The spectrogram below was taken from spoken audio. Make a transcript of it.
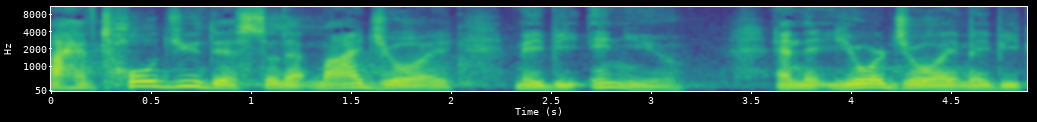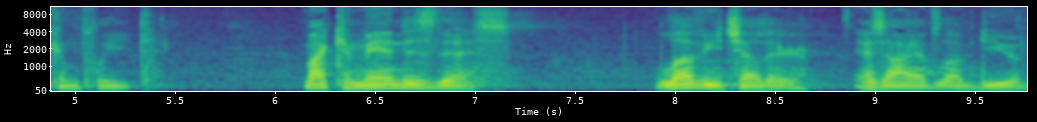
I have told you this so that my joy may be in you and that your joy may be complete. My command is this love each other as I have loved you.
